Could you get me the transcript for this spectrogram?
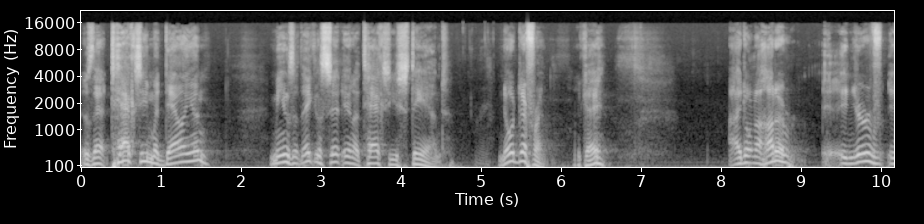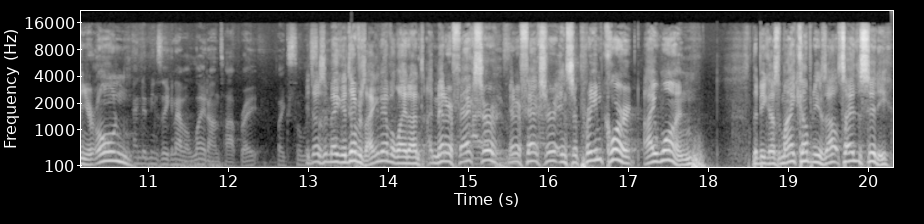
is that taxi medallion means that they can sit in a taxi stand. No different, okay? I don't know how to in your in your own And it means they can have a light on top, right? Like so. it doesn't make a difference. I can have a light on. Matter of fact, sir. Matter of fact, sir. In Supreme Court, I won that because my company is outside the city.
